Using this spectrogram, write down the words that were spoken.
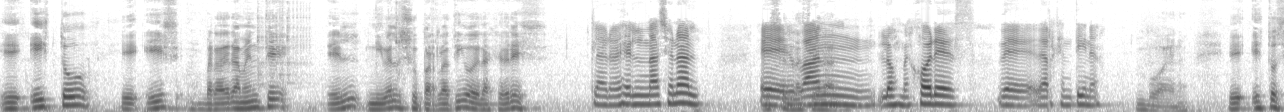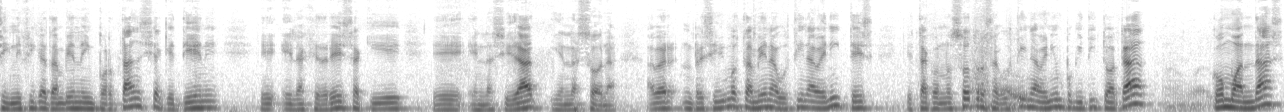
eh, esto eh, es verdaderamente el nivel superlativo del ajedrez. Claro, es el nacional. Van los mejores de, Argentina. Bueno, esto significa también la importancia que tiene el ajedrez aquí en la ciudad y en la zona. A ver, recibimos también a Agustina Benítez, está con nosotros. Agustina, vení un poquitito acá. ¿Cómo andás?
